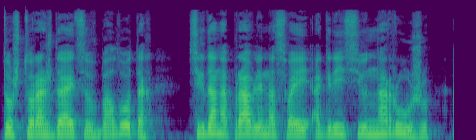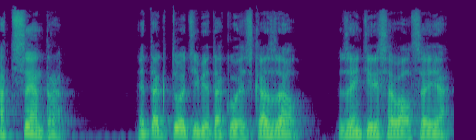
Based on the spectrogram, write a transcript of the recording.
То, что рождается в болотах, всегда направлено своей агрессию наружу, от центра». «Это кто тебе такое сказал?» – заинтересовался я.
